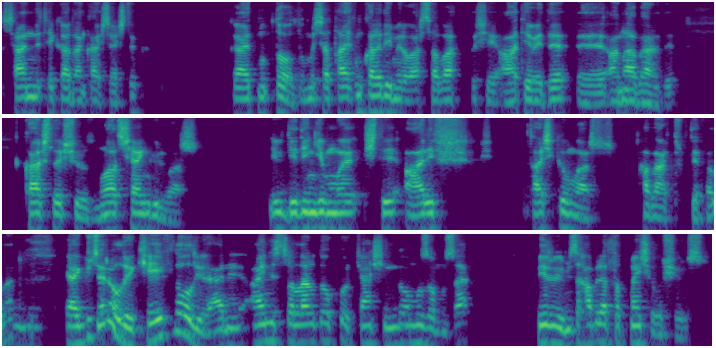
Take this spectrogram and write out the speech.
Senle tekrardan karşılaştık. Gayet mutlu oldum. Mesela Tayfun Karademir var sabah şey ATV'de e, ana haberdi. Karşılaşıyoruz. Murat Şengül var. Dediğin gibi işte Arif Taşkın var. Habertürk'te falan. Hı hı. Yani güzel oluyor, keyifli oluyor. Yani aynı sıralarda okurken şimdi omuz omuza birbirimize haber atlatmaya çalışıyoruz.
